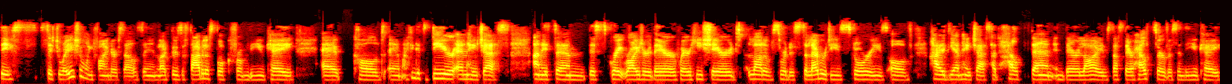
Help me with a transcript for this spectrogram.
this situation we find ourselves in. Like there's a fabulous book from the uk uh, called um, I think it's Dear NHS, and it's um, this great writer there where he shared a lot of sort of celebrities' stories of how the NHS had helped them in their lives. That's their health service in the UK.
